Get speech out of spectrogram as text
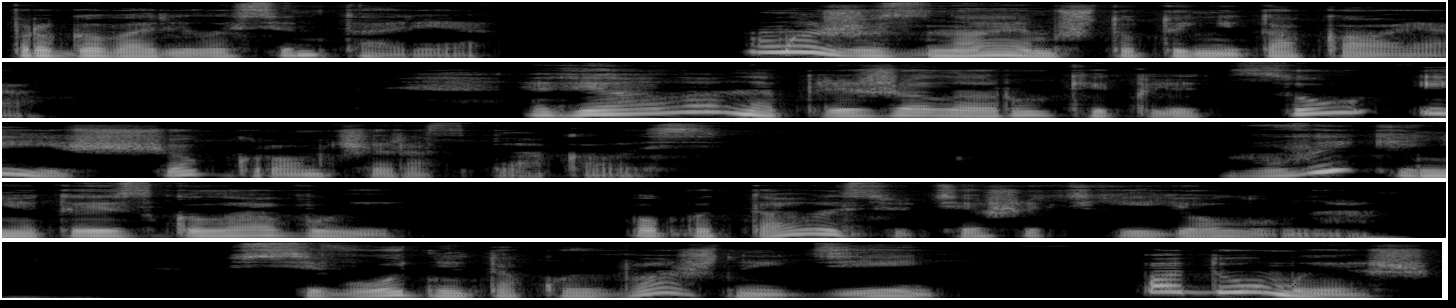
проговорила Синтария. Мы же знаем, что ты не такая. Виолана прижала руки к лицу и еще громче расплакалась. Выкинь это из головы, попыталась утешить ее Луна. Сегодня такой важный день. Подумаешь,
